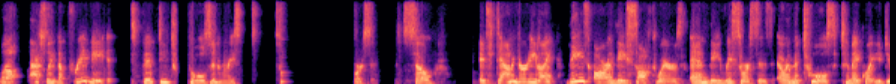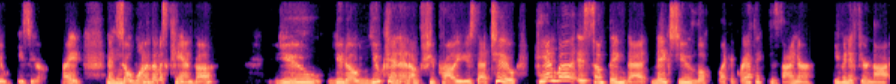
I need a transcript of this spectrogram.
Well, actually, the freebie is 50 tools and resources. So it's down and dirty like these are the softwares and the resources or the tools to make what you do easier right mm-hmm. and so one of them is canva you you know you can and i'm sure probably use that too canva is something that makes you look like a graphic designer even if you're not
